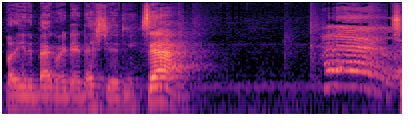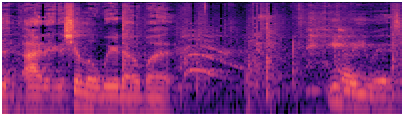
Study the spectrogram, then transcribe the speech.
buddy in the back right there, that's Jimmy. Say hi. Hello. Alright, nigga, she a little weirdo, but you know you is.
